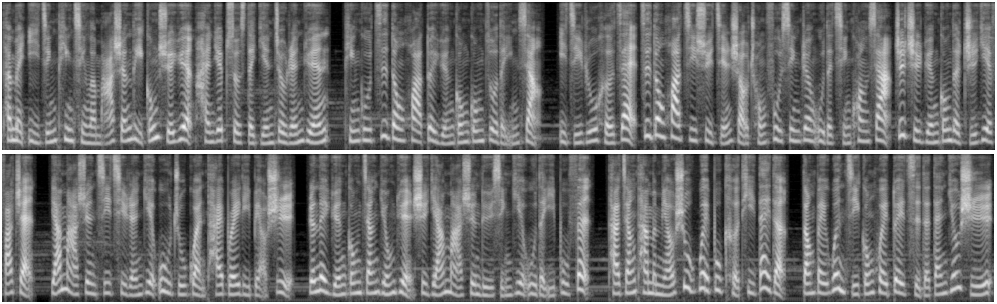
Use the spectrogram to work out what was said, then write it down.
他们已经聘请了麻省理工学院和 Ipsos 的研究人员，评估自动化对员工工作的影响，以及如何在自动化继续减少重复性任务的情况下，支持员工的职业发展。亚马逊机器人业务主管 Ty Brady 表示，人类员工将永远是亚马逊旅行业务的一部分。他将他们描述为不可替代的。当被问及工会对此的担忧时，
